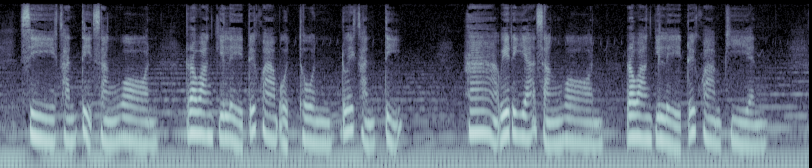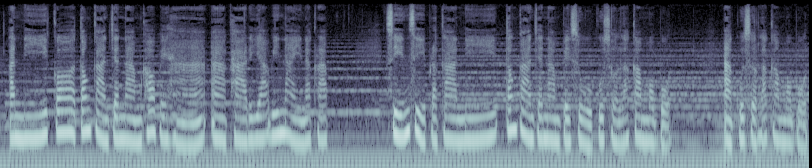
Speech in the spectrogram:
4. ขันติสังวร ระวังกิเลสด้วยความอดทนด้วยขันติ 5. วิริยะสังวร ระวังกิเลสด้วยความเพียร อันนี้ก็ต้องการจะนำเข้าไปหาอาคาริยวินัยนะครับศีลสี่ประการนี้ต้องการจะนำไปสู่กุศลกรรมบทอกุศลกรรมบท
